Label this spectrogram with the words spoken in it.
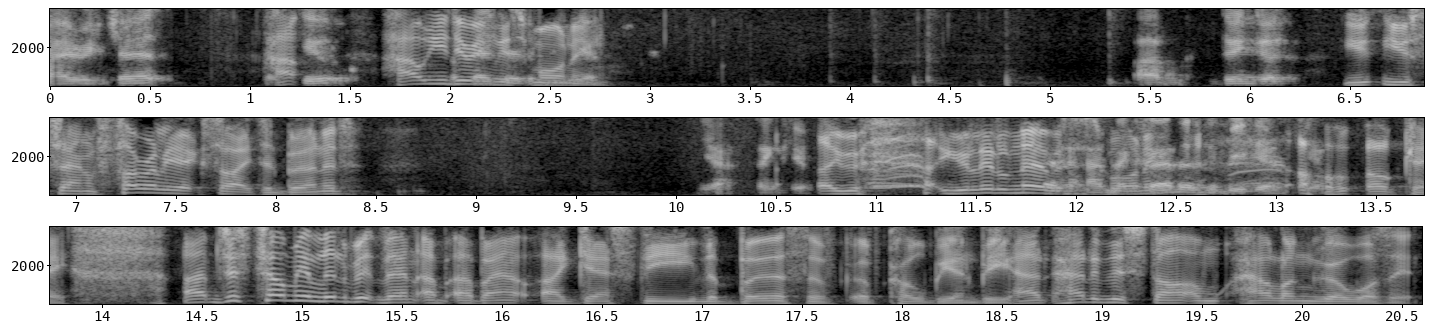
Hi, Richard. Thank how, you. How are you it's doing this morning? I'm doing good. You, you sound thoroughly excited, Bernard. Yeah, thank you. Are you, are you a little nervous I'm morning? excited to be here. Oh, okay. Um, just tell me a little bit then about, I guess, the, the birth of, of COBNB. How, how did this start and how long ago was it?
